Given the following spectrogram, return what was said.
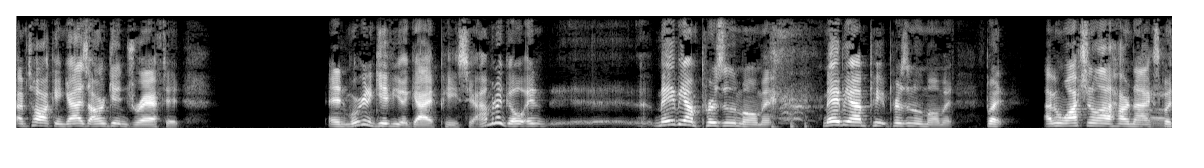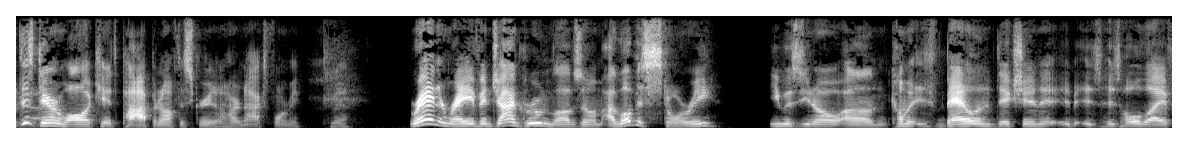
I'm talking guys aren't getting drafted, and we're gonna give you a guy a piece here. I'm gonna go and uh, maybe I'm prison of the moment, maybe I'm p- prison of the moment, but I've been watching a lot of Hard Knocks. Oh, but this God. Darren Waller kid's popping off the screen on Hard Knocks for me. Yeah. Rand and Raven, Jon Gruden loves him. I love his story. He was, you know, um, coming battling addiction his whole life.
